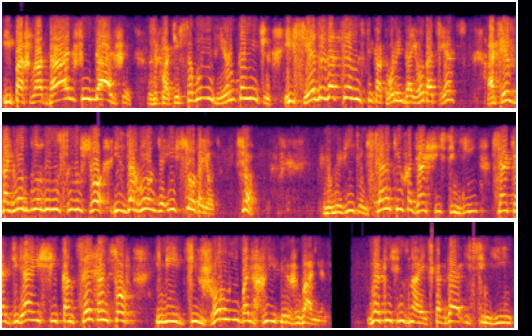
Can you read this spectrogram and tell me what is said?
и пошла дальше и дальше, захватив с собой веру, конечно, и все драгоценности, которые дает Отец. Отец дает блудному сыну все, и здоровье, и все дает, все. Но мы видим, всякий уходящий из семьи, всякий отделяющий, в конце концов, имеет тяжелые большие переживания. Вы отлично знаете, когда из семьи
